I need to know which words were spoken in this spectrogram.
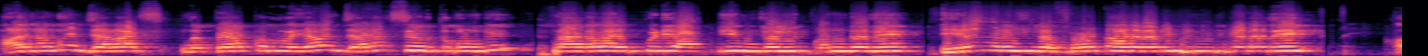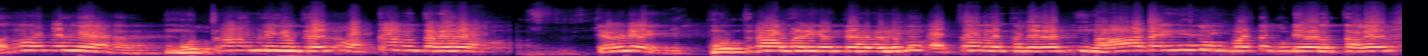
அதனாலதான் ஜெராக்ஸ் இந்த பேப்பர்ல ஏன் ஜெராக்ஸ் எடுத்துக்கொண்டு நாங்கெல்லாம் இப்படி அப்படின்னு சொல்லி பண்ணது ஏன் இந்த போட்டோவை ரெடி பண்ணிக்கிறது அதான் முத்துராமலிங்க தேவர் வட்டார தலைவர்? எப்படி? முத்துராமலிங்க தேவர் வட்டார தலைவர் நாடெங்கும் பட்டக்கூடிய ஒரு தலைவர்.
